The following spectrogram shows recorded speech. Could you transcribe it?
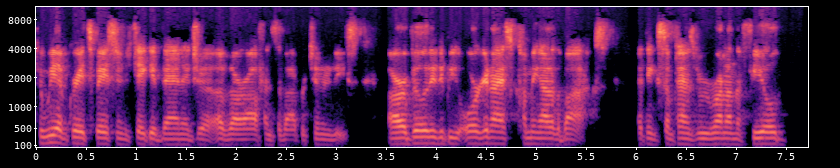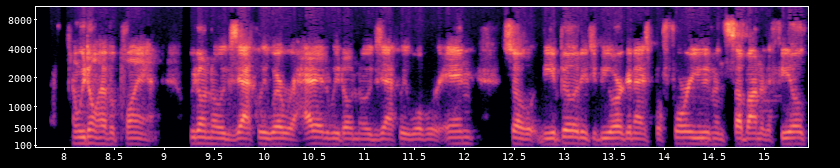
can we have great spacing to take advantage of our offensive opportunities our ability to be organized coming out of the box i think sometimes we run on the field and we don't have a plan we don't know exactly where we're headed. We don't know exactly what we're in. So the ability to be organized before you even sub onto the field,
